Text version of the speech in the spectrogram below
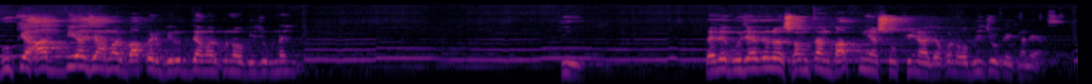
বুকে হাত দিয়া যে আমার বাপের বিরুদ্ধে আমার কোনো অভিযোগ নাই। কি? তাহলে বোঝা গেল সন্তান বাপ নিয়ে সুখী না, যখন অভিযোগ এখানে আছে।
